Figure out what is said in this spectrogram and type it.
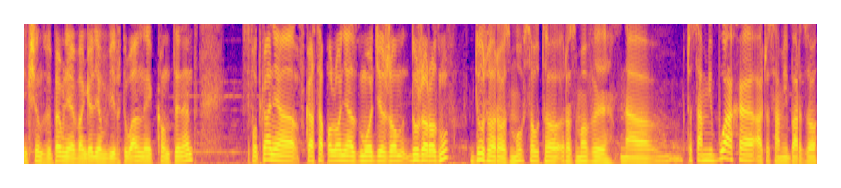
I ksiądz wypełnia Ewangelią wirtualny kontynent. Spotkania w Casa Polonia z młodzieżą, dużo rozmów? Dużo rozmów, są to rozmowy na czasami błahe, a czasami bardzo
